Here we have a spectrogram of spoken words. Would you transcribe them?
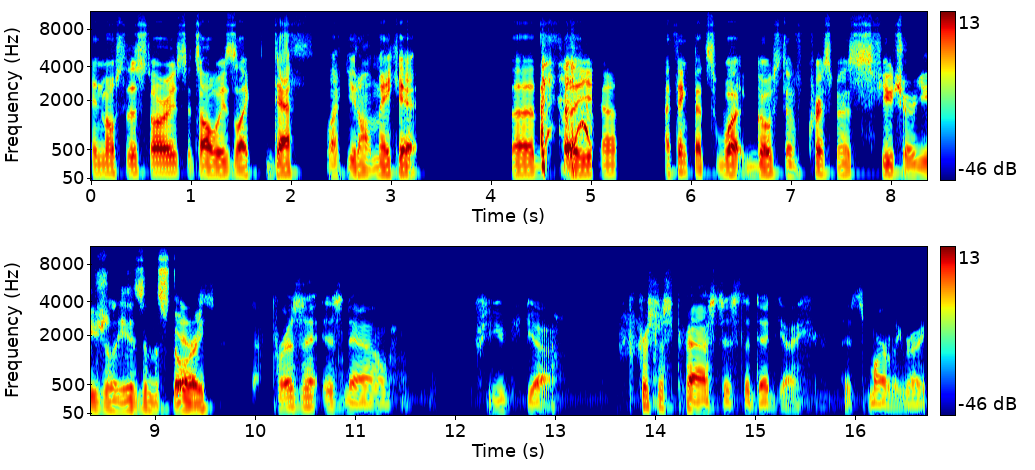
In most of the stories, it's always like death, like you don't make it. The, the you know, I think that's what Ghost of Christmas Future usually is in the story. Yes. Yeah, Present is now. You, yeah. Christmas past is the dead guy. It's Marley, right?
